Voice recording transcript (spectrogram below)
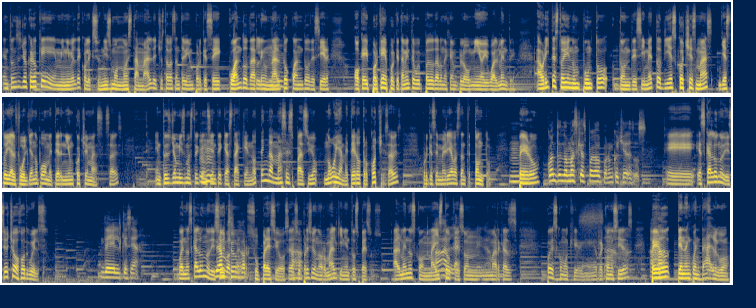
Entonces yo creo que mi nivel de coleccionismo no está mal, de hecho está bastante bien porque sé cuándo darle un alto, cuándo decir, ok, ¿por qué? Porque también te voy- puedo dar un ejemplo mío igualmente. Ahorita estoy en un punto donde si meto 10 coches más, ya estoy al full, ya no puedo meter ni un coche más, ¿sabes? Entonces yo mismo estoy consciente que hasta que no tenga más espacio, no voy a meter otro coche, ¿sabes? Porque se me haría bastante tonto. Mm, Pero, ¿Cuánto es lo más que has pagado por un coche de esos? eh, ¿escala 1.18 o Hot Wheels? Del que sea. Bueno, escala ambos, 1.18, mejor. su precio, o sea, su precio normal 500 pesos. Al menos con Maisto, Ah, que son marcas pues como que reconocidas. Pero ten en cuenta algo.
